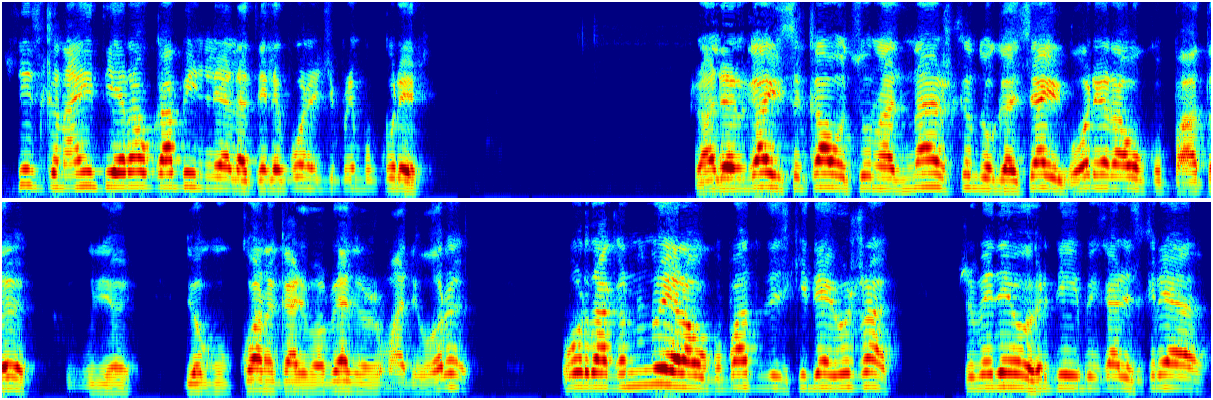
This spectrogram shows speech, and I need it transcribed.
Știți că înainte erau cabinele alea telefonice prin București. Și alergai să cauți una din aia și când o găseai, ori era ocupată de, de o cucoană care vorbea de o jumătate de oră, ori dacă nu, nu era ocupată, deschideai ușa și vedeai o hârtie pe care scria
